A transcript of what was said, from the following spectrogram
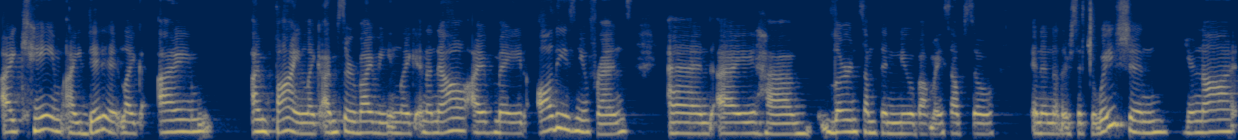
I came, I did it. Like I'm I'm fine. Like I'm surviving. Like and now I've made all these new friends and I have learned something new about myself. So in another situation, you're not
